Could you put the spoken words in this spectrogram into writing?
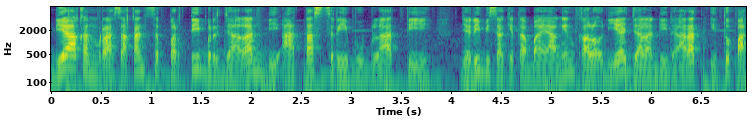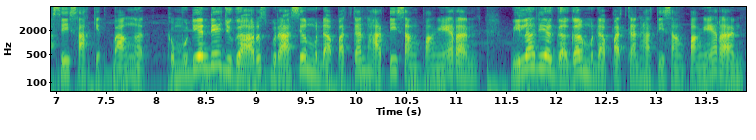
dia akan merasakan seperti berjalan di atas seribu belati. Jadi bisa kita bayangin kalau dia jalan di darat itu pasti sakit banget. Kemudian dia juga harus berhasil mendapatkan hati sang pangeran. Bila dia gagal mendapatkan hati sang pangeran,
